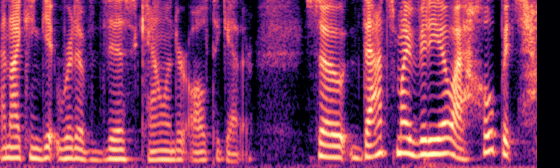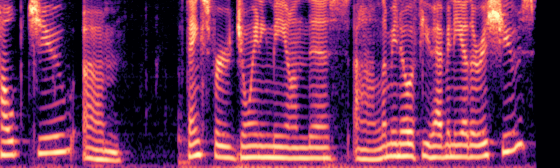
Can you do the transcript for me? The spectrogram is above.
and I can get rid of this calendar altogether. So that's my video. I hope it's helped you. Um, thanks for joining me on this. Uh, let me know if you have any other issues.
